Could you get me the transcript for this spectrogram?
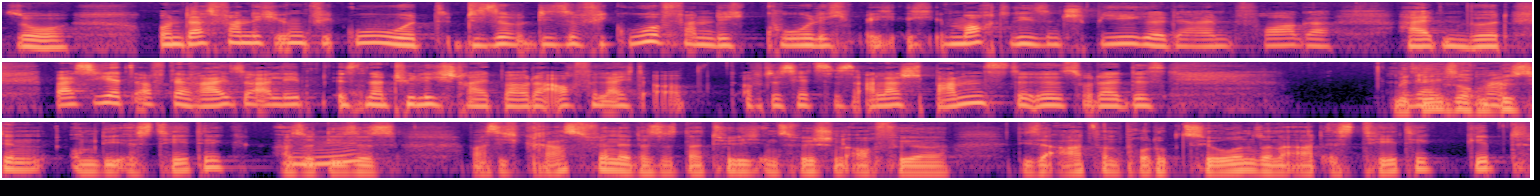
So und das fand ich irgendwie gut. Diese diese Figur fand ich cool. Ich, ich, ich mochte diesen Spiegel, der einem vorgehalten wird. Was sie jetzt auf der Reise erlebt, ist natürlich streitbar oder auch vielleicht ob, ob das jetzt das Allerspannendste ist oder das Mir ging es auch ein. Mhm. bisschen um die Ästhetik. Also dieses, was ich krass finde, dass es natürlich inzwischen auch für diese Art von Produktion so eine Art Ästhetik gibt,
